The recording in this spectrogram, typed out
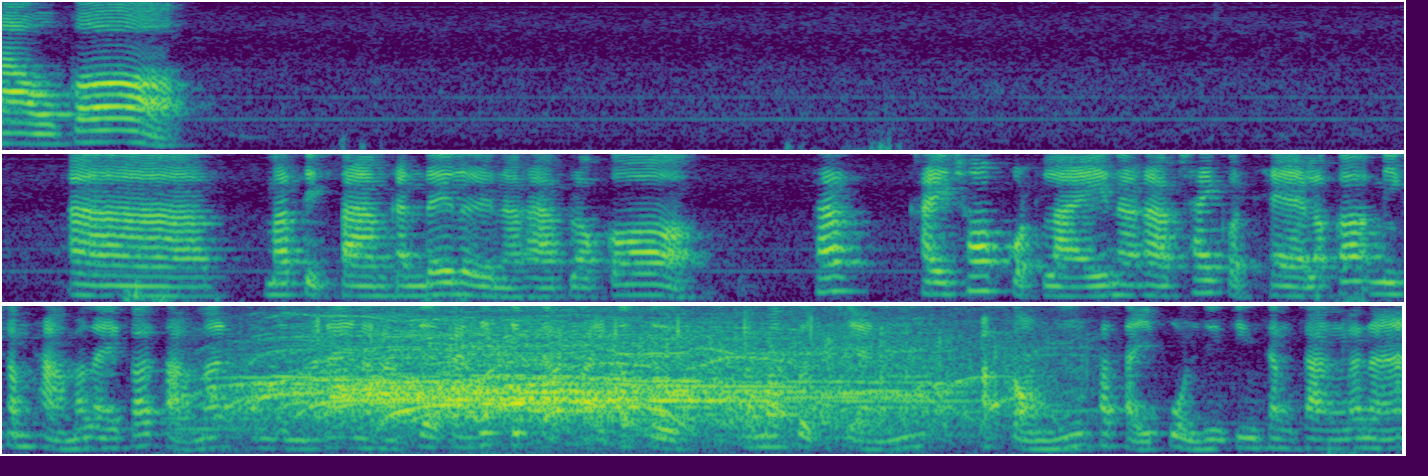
เราก็ามาติดตามกันได้เลยนะครับ แล้วก็ถ้าใครชอบกดไลค์นะครับ ใช่กดแชร์แล้วก็มีคำถามอะไรก็สามารถคอมเมนต์มาได้นะครับ เจอกันที่คลิปต่อไปก็คือเรามาฝึกเขียนอักษรภาษาญี่ปุ่นจริง ๆ จังๆแล้วนะ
